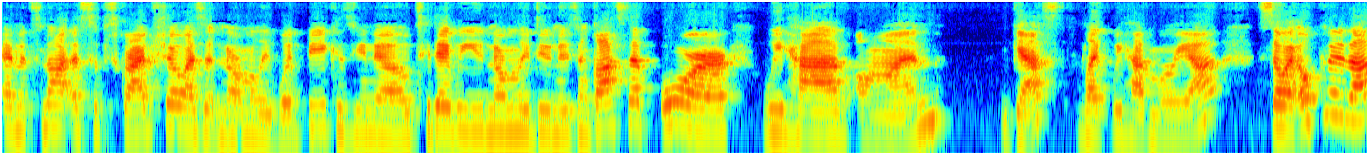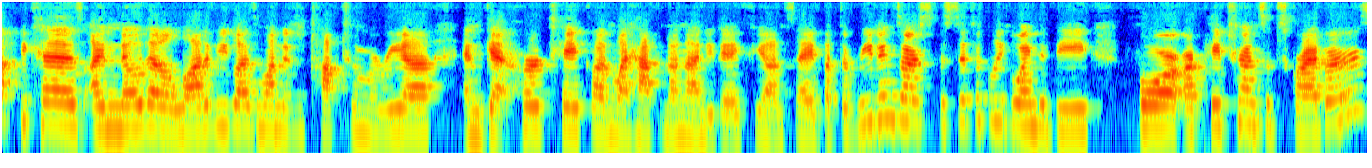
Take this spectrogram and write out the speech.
and it's not a subscribe show as it normally would be because you know today we normally do news and gossip or we have on guests like we have Maria. So I opened it up because I know that a lot of you guys wanted to talk to Maria and get her take on what happened on 90 Day Fiance. But the readings are specifically going to be for our Patreon subscribers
